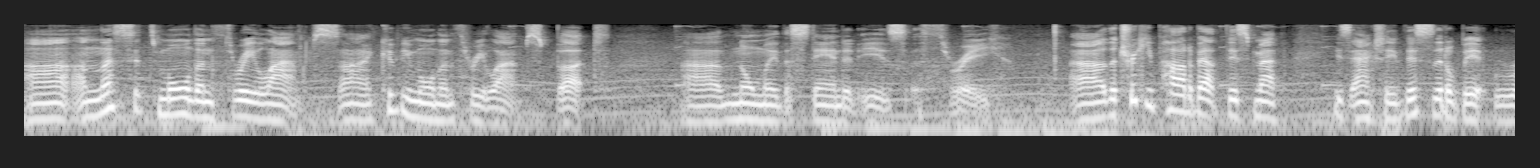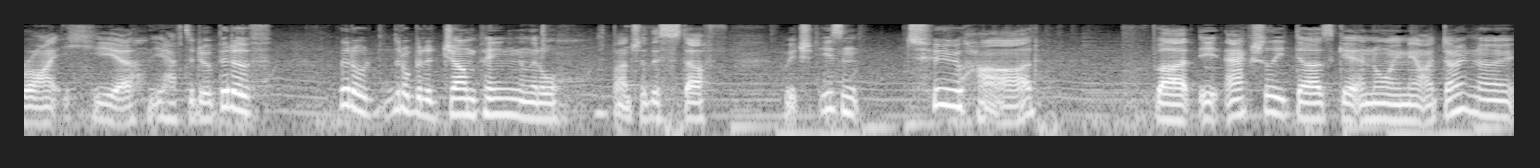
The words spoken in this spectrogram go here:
uh, unless it's more than three laps. Uh, it could be more than three laps, but uh, normally the standard is three. Uh, the tricky part about this map is actually this little bit right here. You have to do a bit of little little bit of jumping, a little bunch of this stuff, which isn't too hard, but it actually does get annoying. Now I don't know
